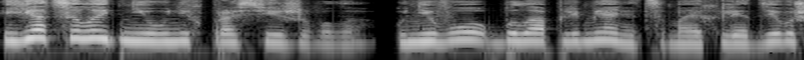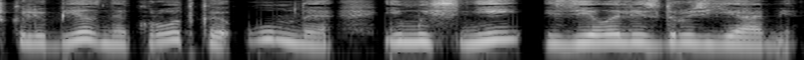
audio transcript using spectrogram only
И я целые дни у них просиживала. У него была племянница моих лет, девушка любезная, кроткая, умная, и мы с ней сделались друзьями.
